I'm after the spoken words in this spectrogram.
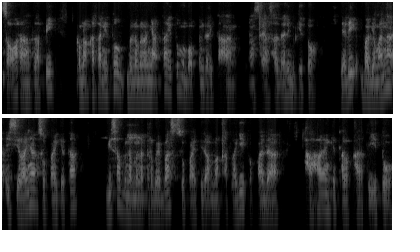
seorang tapi kemelekatan itu benar-benar nyata itu membawa penderitaan. Yang saya sadari begitu jadi bagaimana istilahnya supaya kita bisa benar-benar terbebas supaya tidak melekat lagi kepada hal-hal yang kita lekati itu.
